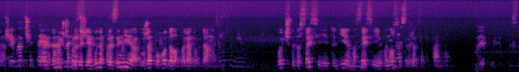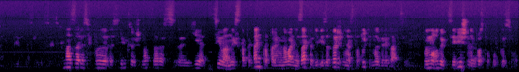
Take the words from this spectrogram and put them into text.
Е, чи вивчити Я не думаю, що президія буде. Президія вже погодила порядок денний. Зрозуміло. Вивчити до сесії, і тоді на сесії виносити вже це питання. У нас зараз в Сергій Вікторович, у нас зараз е, є ціла низка питань про перейменування закладів і затвердження статутів нової редакції. Ми могли б ці рішення просто повписувати.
